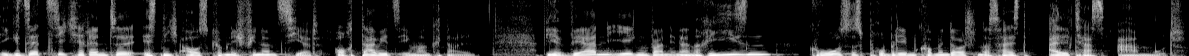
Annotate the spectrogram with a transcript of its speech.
Die gesetzliche Rente ist nicht auskömmlich finanziert. Auch da wird es irgendwann knallen. Wir werden irgendwann in ein riesengroßes Problem kommen in Deutschland, das heißt Altersarmut.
